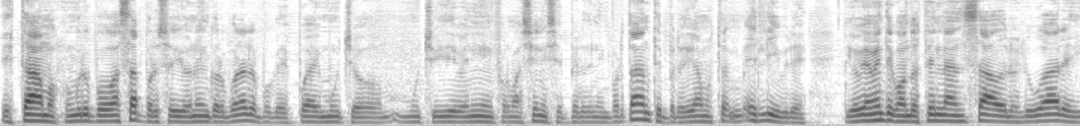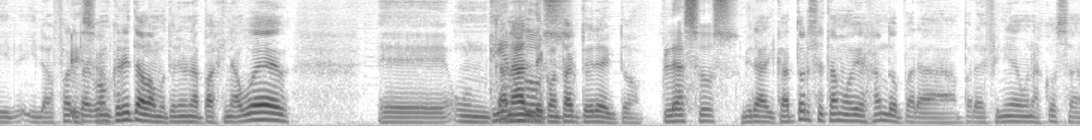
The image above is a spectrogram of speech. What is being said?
Estábamos con grupo WhatsApp, por eso digo no incorporarlo, porque después hay mucho, mucho ida y venida de información y se pierde lo importante, pero digamos, es libre. Y obviamente cuando estén lanzados los lugares y, la oferta concreta, vamos a tener una página web, eh, un canal de contacto directo. Plazos. Mira, el 14 estamos viajando para, definir algunas cosas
